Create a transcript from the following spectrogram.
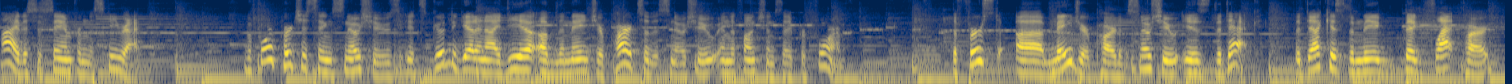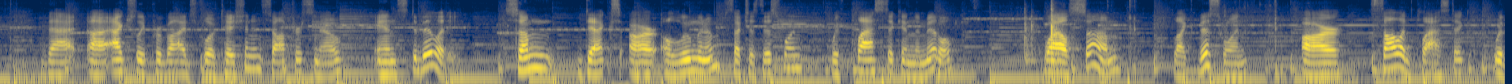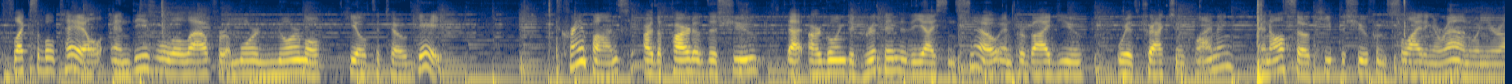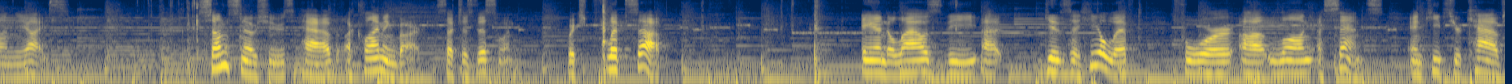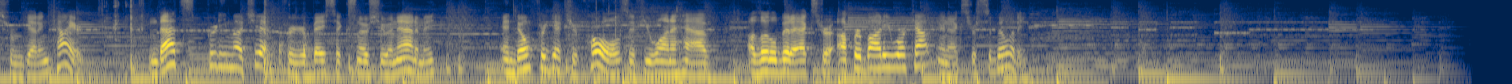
Hi, this is Sam from the Ski Rack. Before purchasing snowshoes, it's good to get an idea of the major parts of the snowshoe and the functions they perform. The first uh, major part of the snowshoe is the deck. The deck is the big, big flat part that uh, actually provides flotation in softer snow and stability. Some decks are aluminum, such as this one, with plastic in the middle, while some, like this one, are solid plastic with flexible tail, and these will allow for a more normal heel-to-toe gait. Crampons are the part of the shoe that are going to grip into the ice and snow and provide you with traction climbing and also keep the shoe from sliding around when you're on the ice. Some snowshoes have a climbing bar, such as this one, which flips up and allows the, uh, gives a heel lift for uh, long ascents and keeps your calves from getting tired. And that's pretty much it for your basic snowshoe anatomy. And don't forget your poles if you want to have a little bit of extra upper body workout and extra stability.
